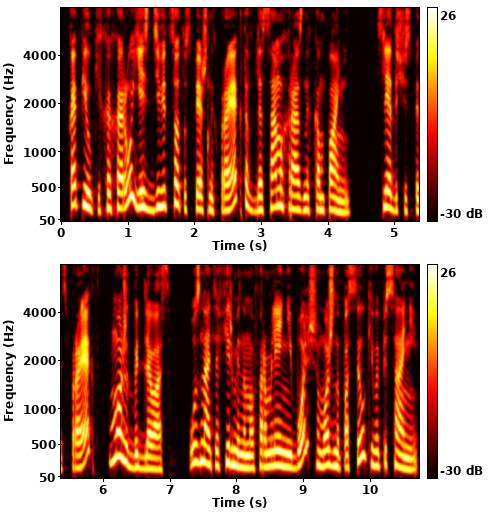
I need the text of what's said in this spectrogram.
В копилке ХХРУ есть 900 успешных проектов для самых разных компаний. Следующий спецпроект может быть для вас. Узнать о фирменном оформлении больше можно по ссылке в описании.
